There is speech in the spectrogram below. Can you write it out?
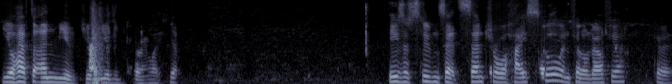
you'll have to unmute. You're muted currently. Yep. These are students at Central High School in Philadelphia. Good.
